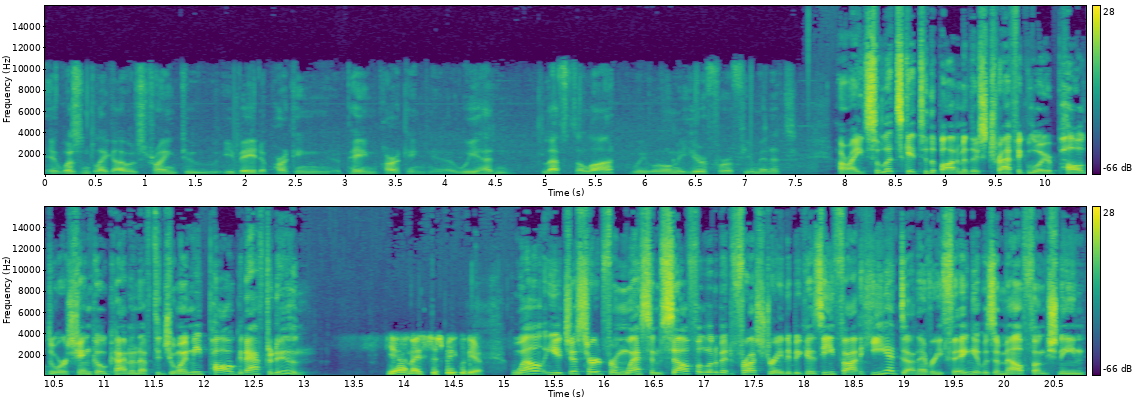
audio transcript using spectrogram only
it wasn't like I was trying to evade a parking, paying parking. Uh, we hadn't left the lot. We were only here for a few minutes. All right, so let's get to the bottom of this. Traffic lawyer Paul Doroshenko, kind enough to join me. Paul, good afternoon. Yeah, nice to speak with you. Well, you just heard from Wes himself a little bit frustrated because he thought he had done everything. It was a malfunctioning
